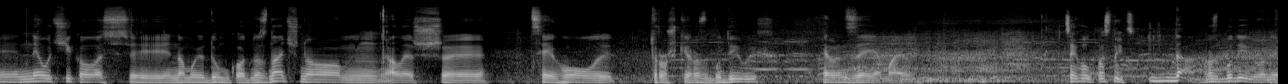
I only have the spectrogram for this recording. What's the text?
Е, Не очікувалось, е, на мою думку, однозначно, але ж е, цей гол трошки розбудив їх. ЛНЗ я маю. Цей гол квасниці. Да, розбудив вони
